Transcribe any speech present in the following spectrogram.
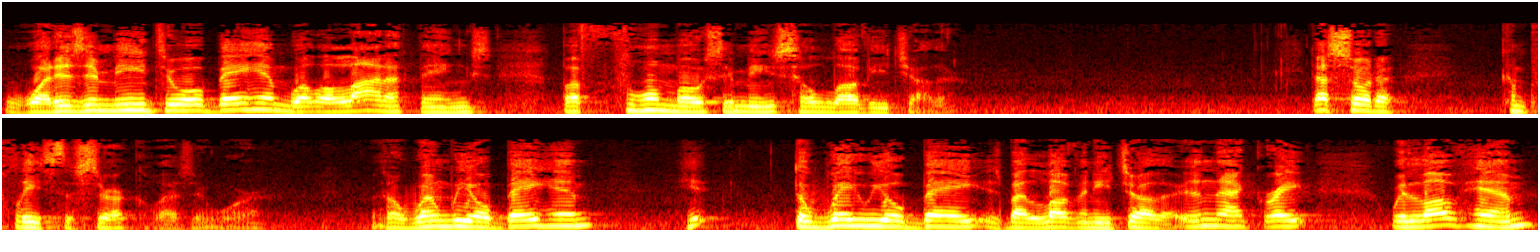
What does it mean to obey him? Well, a lot of things, but foremost, it means to love each other. That sort of completes the circle, as it were. So when we obey him, the way we obey is by loving each other. Isn't that great? We love him.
